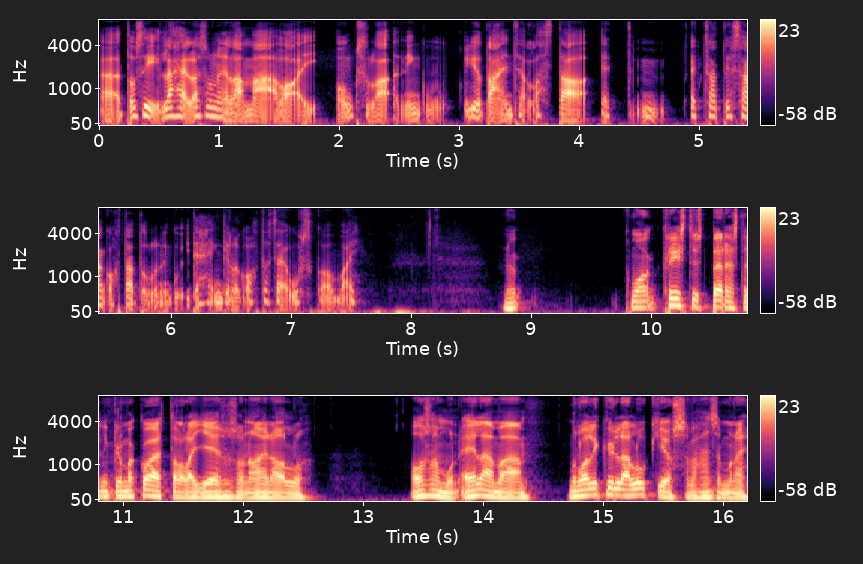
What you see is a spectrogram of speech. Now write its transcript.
ää, tosi lähellä sun elämää vai onko sulla niinku, jotain sellaista, että et sä oot jossain kohtaa tullut niinku itse henkilökohtaiseen uskoon vai? No, kun mä oon krististä perheestä, niin kyllä mä koen, että tavallaan Jeesus on aina ollut osa mun elämää. Mulla oli kyllä lukiossa vähän semmoinen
